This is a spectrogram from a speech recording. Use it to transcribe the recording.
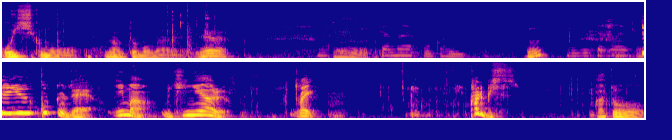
美味しくもなんともないよね。水じゃない方がいいけん？ど。水じゃない方がいい。っていうことで、今、うちにある、はい、カルピス。あと、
